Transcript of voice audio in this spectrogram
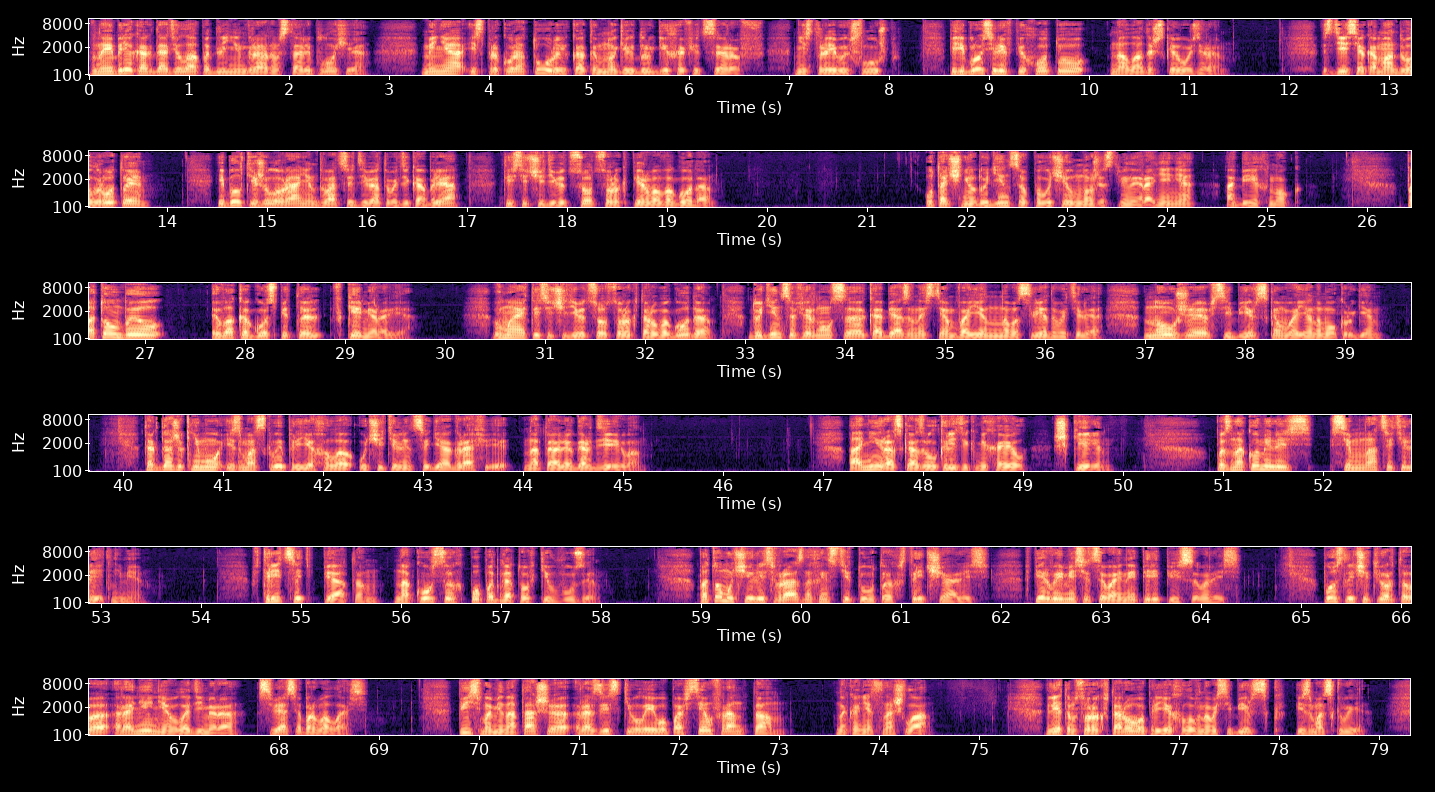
В ноябре, когда дела под Ленинградом стали плохи, меня из прокуратуры, как и многих других офицеров нестроевых служб, перебросили в пехоту на Ладожское озеро. Здесь я командовал ротой и был тяжело ранен 29 декабря 1941 года. Уточню, Дудинцев получил множественные ранения обеих ног. Потом был эвакогоспиталь в Кемерове. В мае 1942 года Дудинцев вернулся к обязанностям военного следователя, но уже в Сибирском военном округе. Тогда же к нему из Москвы приехала учительница географии Наталья Гордеева. Они, рассказывал критик Михаил Шкерин, познакомились 17-летними. В 35-м на курсах по подготовке в вузы. Потом учились в разных институтах, встречались, в первые месяцы войны переписывались. После четвертого ранения Владимира связь оборвалась. Письмами Наташа разыскивала его по всем фронтам. Наконец нашла. Летом 42-го приехала в Новосибирск из Москвы.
